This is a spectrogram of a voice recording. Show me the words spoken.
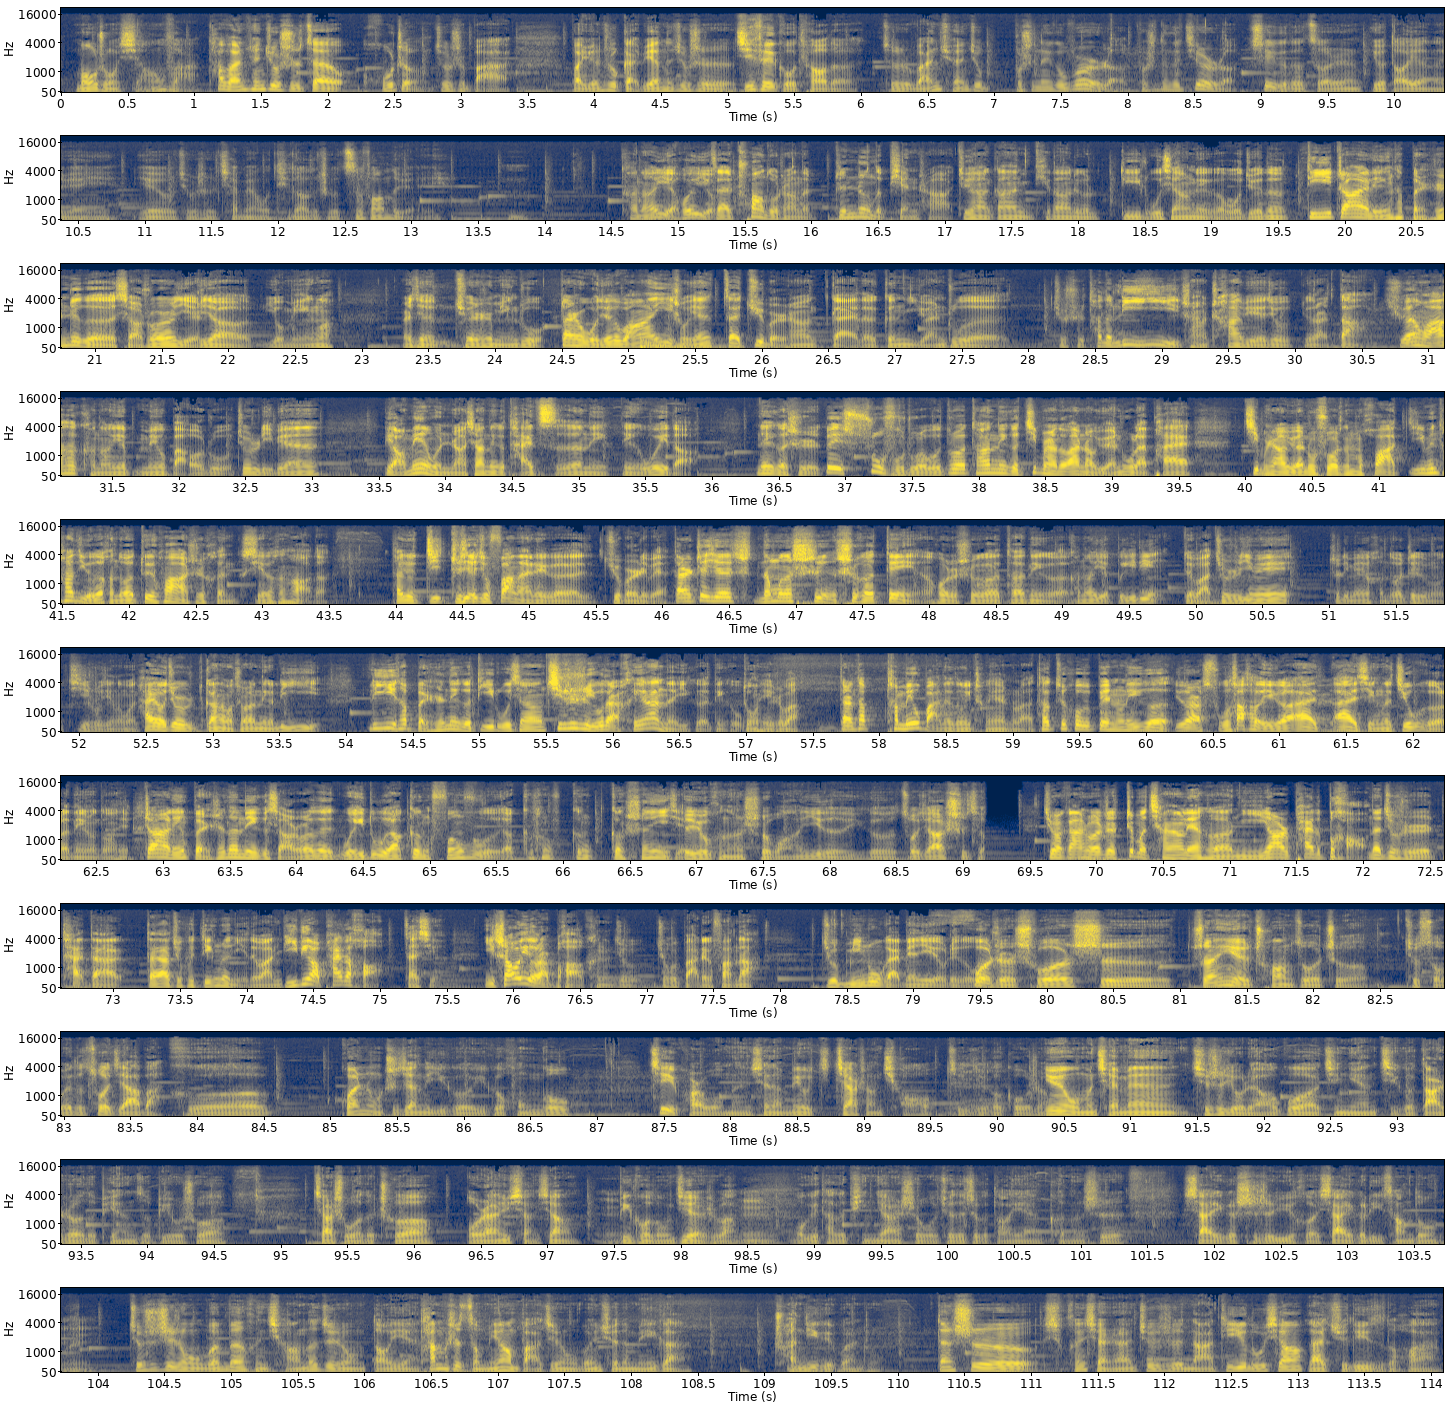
某种想法。它完全就是在胡整，就是把。把原著改编的，就是鸡飞狗跳的，就是完全就不是那个味儿了，不是那个劲儿了。这个的责任有导演的原因，也有就是前面我提到的这个资方的原因。嗯，可能也会有在创作上的真正的偏差。就像刚才你提到这个《第一炉香》这个，我觉得第一张爱玲她本身这个小说也比较有名嘛，而且确实是名著。但是我觉得王安忆首先在剧本上改的跟原著的，就是它的立意上差别就有点大。徐元华他可能也没有把握住，就是里边。表面文章像那个台词的那那个味道，那个是被束缚住了。我说他那个基本上都按照原著来拍，基本上原著说什么话，因为他有的很多对话是很写的很好的，他就直直接就放在这个剧本里边。但是这些能不能适应适合电影或者适合他那个，可能也不一定，对吧？就是因为。这里面有很多这种技术性的问题，还有就是刚才我说的那个立意，立意它本身那个第一炉香其实是有点黑暗的一个那个东西，是吧？但是它它没有把那个东西呈现出来，它最后变成了一个有点俗套的一个爱爱情的纠葛了那种东西。张爱玲本身的那个小说的维度要更丰富，要更更更深一些。这有可能是王安忆的一个作家视角，就像刚才说这这么强强联合，你要是拍的不好，那就是太大大家就会盯着你，对吧？你一定要拍的好才行，你稍微有点不好，可能就就会把这个放大。就民主改编也有这个，或者说是专业创作者，就所谓的作家吧，和观众之间的一个一个鸿沟，这一块我们现在没有架上桥，这这个沟上。因为我们前面其实有聊过今年几个大热的片子，比如说《驾驶我的车》《偶然与想象》《冰口龙介》，是吧？嗯，我给他的评价是，我觉得这个导演可能是下一个石之愈和下一个李沧东。嗯。就是这种文本很强的这种导演，他们是怎么样把这种文学的美感传递给观众？但是很显然，就是拿《第一炉香》来举例子的话，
